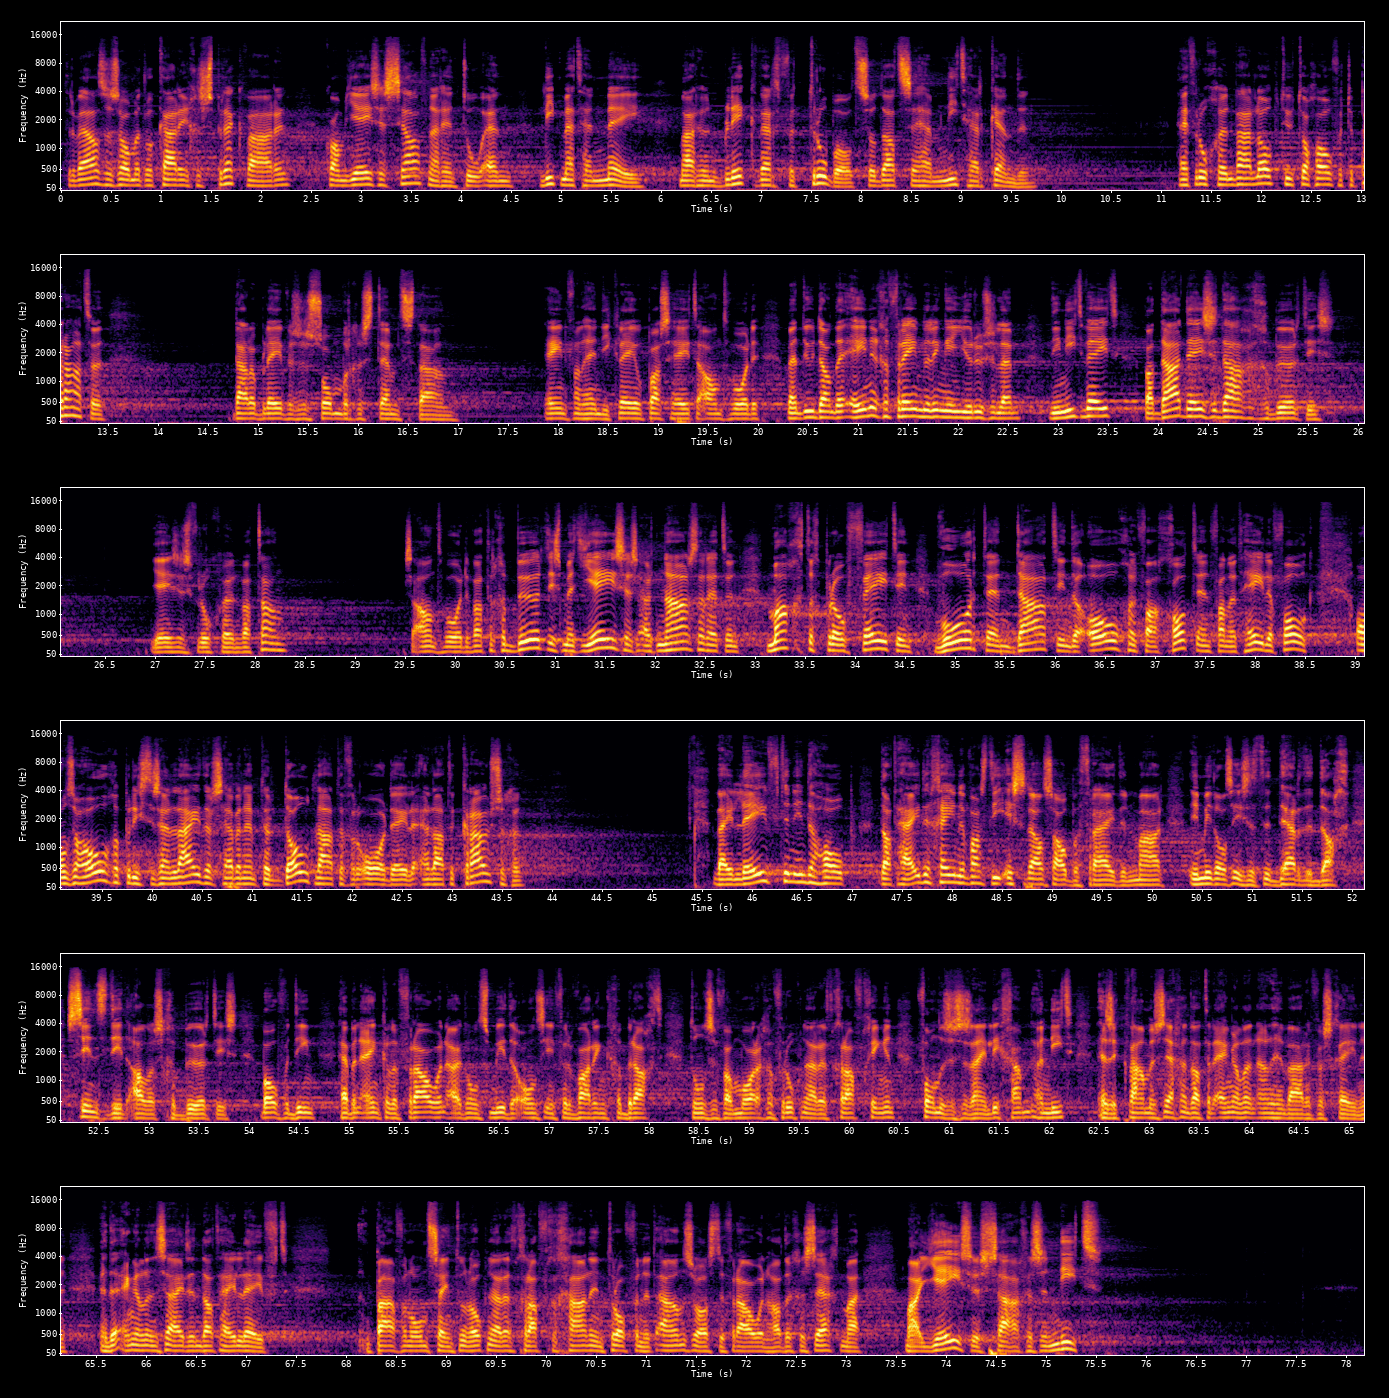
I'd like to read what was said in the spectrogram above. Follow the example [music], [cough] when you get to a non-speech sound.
Terwijl ze zo met elkaar in gesprek waren, kwam Jezus zelf naar hen toe en liep met hen mee, maar hun blik werd vertroebeld, zodat ze hem niet herkenden. Hij vroeg hen, waar loopt u toch over te praten? Daarop bleven ze somber gestemd staan. Een van hen, die Cleopas heette, antwoordde: Bent u dan de enige vreemdeling in Jeruzalem die niet weet wat daar deze dagen gebeurd is? Jezus vroeg hen: Wat dan? Ze antwoordden: Wat er gebeurd is met Jezus uit Nazareth, een machtig profeet in woord en daad in de ogen van God en van het hele volk. Onze hoge priesters en leiders hebben hem ter dood laten veroordelen en laten kruisigen. Wij leefden in de hoop dat hij degene was die Israël zou bevrijden, maar inmiddels is het de derde dag sinds dit alles gebeurd is. Bovendien hebben enkele vrouwen uit ons midden ons in verwarring gebracht. Toen ze vanmorgen vroeg naar het graf gingen, vonden ze zijn lichaam daar niet en ze kwamen zeggen dat er engelen aan hen waren verschenen. En de engelen zeiden dat hij leeft. Een paar van ons zijn toen ook naar het graf gegaan en troffen het aan zoals de vrouwen hadden gezegd, maar, maar Jezus zagen ze niet.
